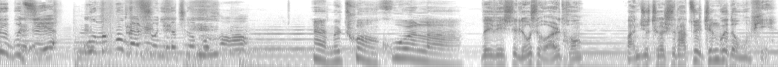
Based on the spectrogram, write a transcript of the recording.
对不起，我们不该说你的车不好。俺们闯祸了。微微是留守儿童，玩具车是她最珍贵的物品。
